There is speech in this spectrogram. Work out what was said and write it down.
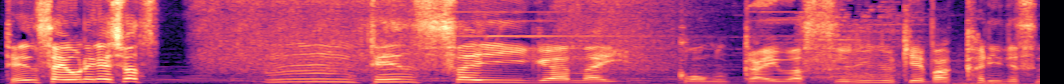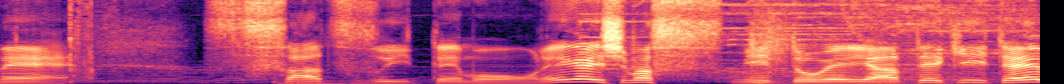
天才お願いします。うん天才がない。今回はすり抜けばっかりですね。さあ続いてもお願いします。ミッドウェイやってきて。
